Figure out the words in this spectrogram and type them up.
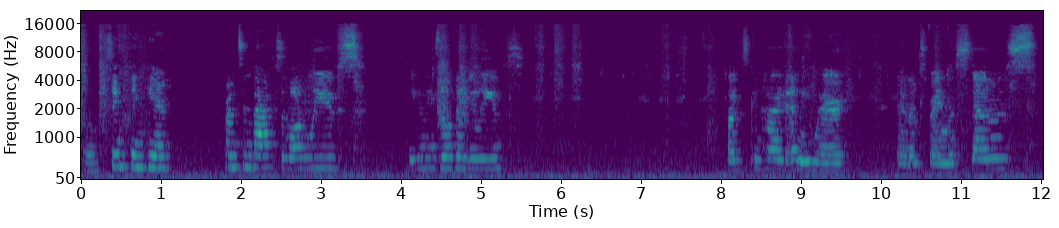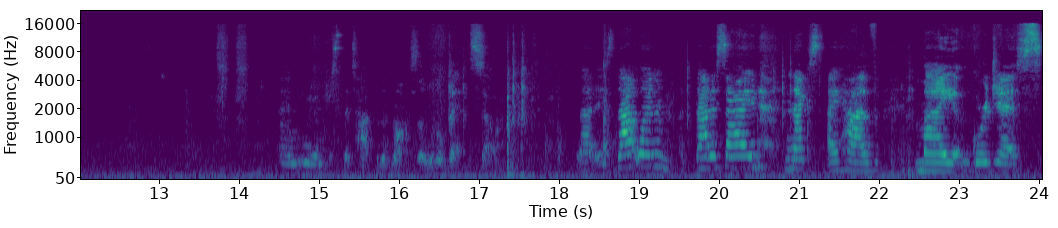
So same thing here, fronts and backs of all the leaves, even these little baby leaves. Bugs can hide anywhere. And I'm spraying the stems and even just the top of the moss a little bit. So that is that one. Put that aside. Next, I have my gorgeous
